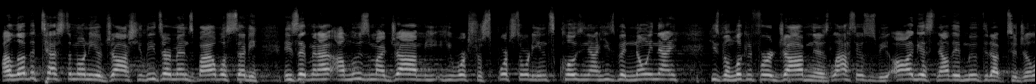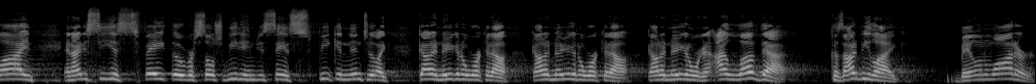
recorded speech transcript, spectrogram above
I love the testimony of Josh. He leads our men's Bible study. He's like, man, I, am losing my job. He, he, works for Sports Authority and it's closing down. He's been knowing that. He's been looking for a job, and his last day was supposed to be August. Now they've moved it up to July. And, and I just see his faith over social media, him just saying, speaking into it, like, God, I know you're going to work it out. God, I know you're going to work it out. God, I know you're going to work it out. I love that because I'd be like, bailing water,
